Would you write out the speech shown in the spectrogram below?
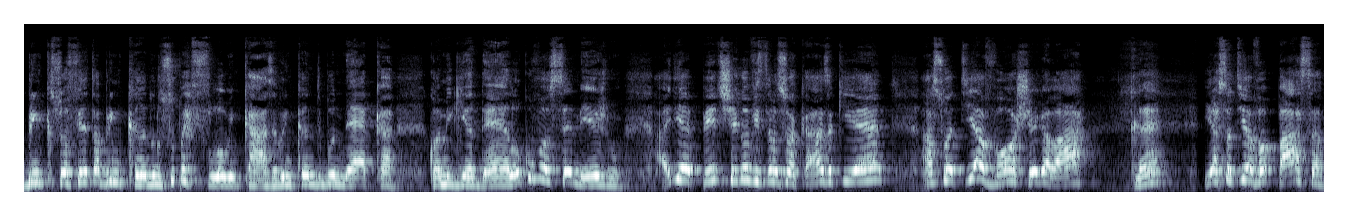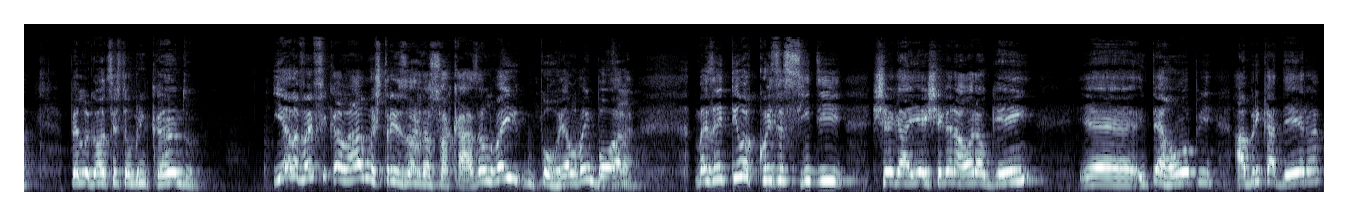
brinca, sua filha tá brincando no super flow em casa, brincando de boneca com a amiguinha dela ou com você mesmo. Aí de repente chega uma visita na sua casa que é a sua tia-avó chega lá, né? E a sua tia-avó passa pelo lugar onde vocês estão brincando. E ela vai ficar lá umas três horas na sua casa, ela não vai correr, ela vai embora. Mas aí tem uma coisa assim de chegar aí, aí chega na hora alguém é, interrompe a brincadeira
